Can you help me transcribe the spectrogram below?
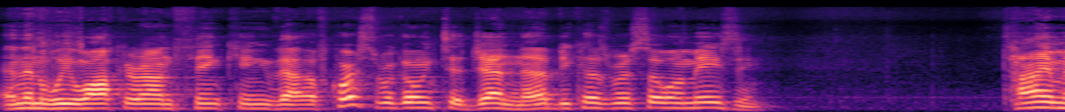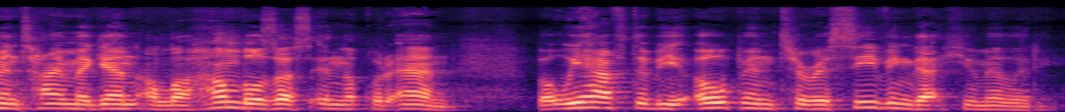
And then we walk around thinking that, of course, we're going to Jannah because we're so amazing. Time and time again, Allah humbles us in the Quran, but we have to be open to receiving that humility.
